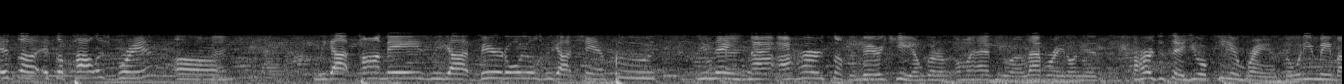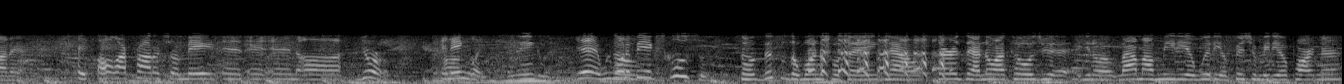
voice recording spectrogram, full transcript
It's a it's a polished brand. Um, we got pomades, we got beard oils, we got shampoos, you name it. Now I heard something very key. I'm gonna I'm gonna have you uh, elaborate on this. I heard you say European brand. So what do you mean by that? All our products are made in in, in uh, Europe, in England. In England. Yeah, we want to be exclusive. So this is a wonderful thing. Now Thursday, I know I told you, you know, Loudmouth Media, we're the official media partner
